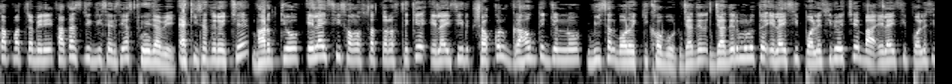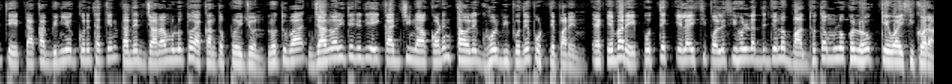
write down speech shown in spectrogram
তাপমাত্রা বেড়ে সাতাশ ডিগ্রি সেলসিয়াস ছুঁয়ে যাবে। একই সাথে রয়েছে ভারতীয় এলআইসি সংস্থার তরফ থেকে এলআইসির সকল গ্রাহকদের জন্য বিশাল বড় একটি খবর। যাদের যাদের মূলত এলআইসি পলিসি রয়েছে বা এলআইসি পলিসিতে টাকা বিনিয়োগ করে থাকেন, তাদের জানা মূলত একান্ত প্রয়োজন। নতুবা জানুয়ারিতে যদি এই কাজটি না করেন, তাহলে ঘোর বিপদে পড়তে পারেন। এবারে প্রত্যেক এলআইসি পলিসি হোল্ডারদের জন্য বাধ্যতামূলক হলো কেওয়াইসি করা,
